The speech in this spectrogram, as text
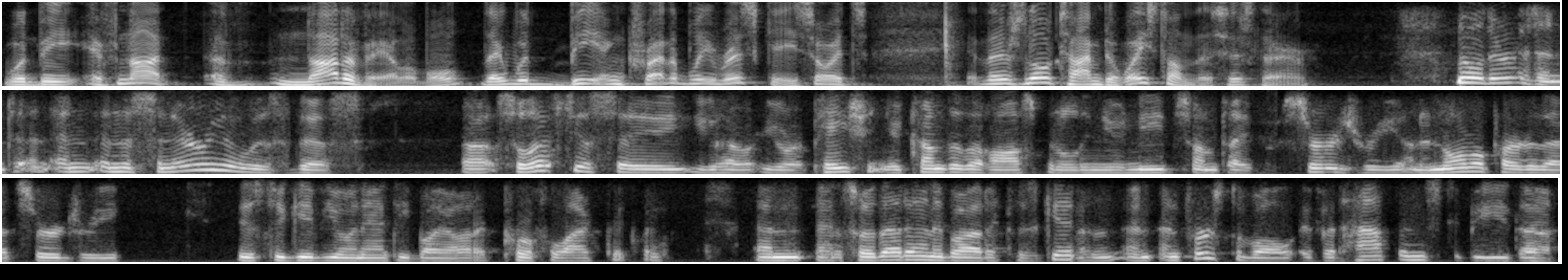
would be, if not uh, not available, they would be incredibly risky. So it's there's no time to waste on this, is there? No, there isn't. And and, and the scenario is this. Uh, so let's just say you have you're a patient, you come to the hospital and you need some type of surgery, and a normal part of that surgery is to give you an antibiotic prophylactically. And and so that antibiotic is given. And, and first of all, if it happens to be that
